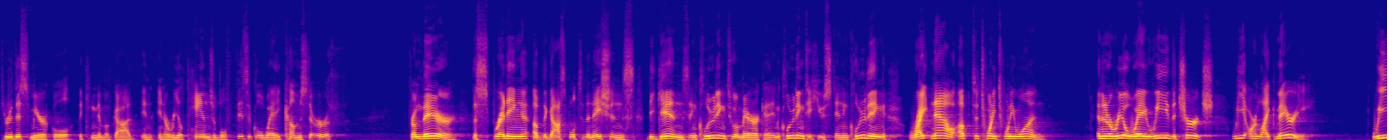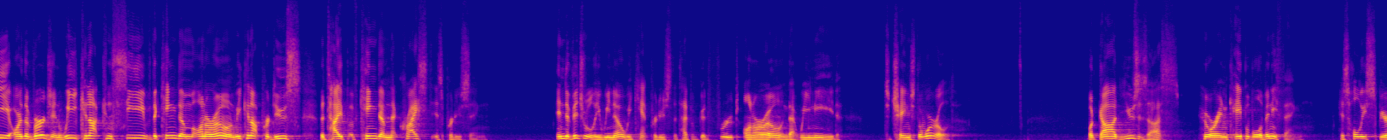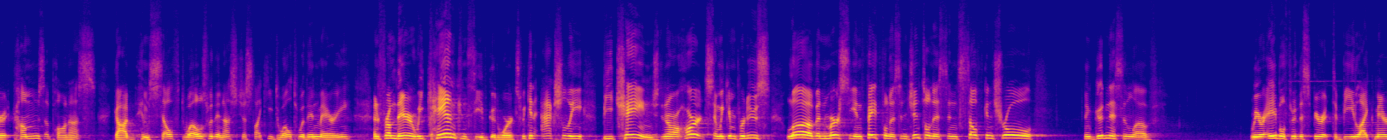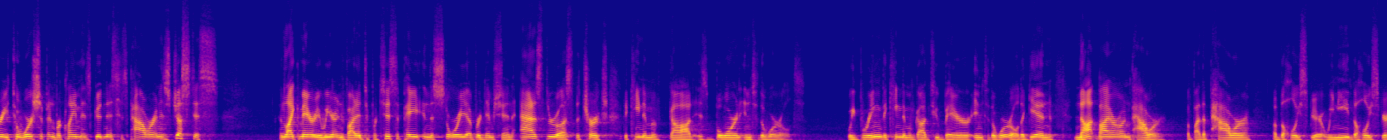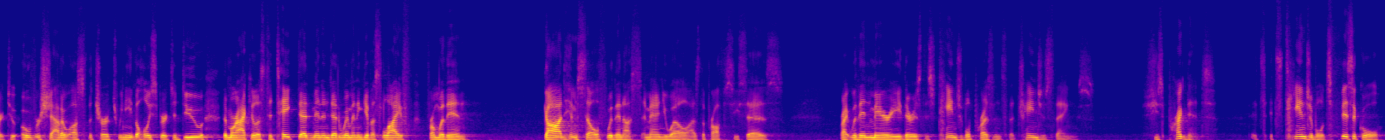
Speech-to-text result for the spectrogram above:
through this miracle, the kingdom of God, in, in a real tangible, physical way, comes to earth. From there, the spreading of the gospel to the nations begins, including to America, including to Houston, including right now up to 2021. And in a real way, we, the church, we are like Mary. We are the virgin. We cannot conceive the kingdom on our own. We cannot produce the type of kingdom that Christ is producing. Individually, we know we can't produce the type of good fruit on our own that we need to change the world. But God uses us who are incapable of anything. His Holy Spirit comes upon us. God Himself dwells within us, just like He dwelt within Mary. And from there, we can conceive good works. We can actually be changed in our hearts, and we can produce love and mercy and faithfulness and gentleness and self control and goodness and love. We are able through the Spirit to be like Mary, to worship and proclaim His goodness, His power, and His justice. And like Mary, we are invited to participate in the story of redemption as through us, the church, the kingdom of God is born into the world. We bring the kingdom of God to bear into the world. Again, not by our own power, but by the power of the Holy Spirit. We need the Holy Spirit to overshadow us, the church. We need the Holy Spirit to do the miraculous, to take dead men and dead women and give us life from within. God Himself within us, Emmanuel, as the prophecy says. Right within Mary, there is this tangible presence that changes things. She's pregnant, it's, it's tangible, it's physical.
